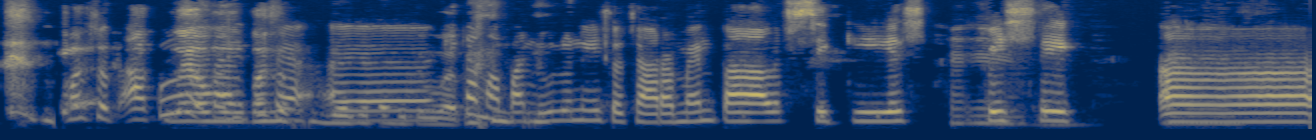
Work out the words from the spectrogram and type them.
maksud aku Nggak tadi tuh kosong kayak butuh eh, kita mapan dulu nih secara mental psikis Mm-mm. fisik Hmm. eh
